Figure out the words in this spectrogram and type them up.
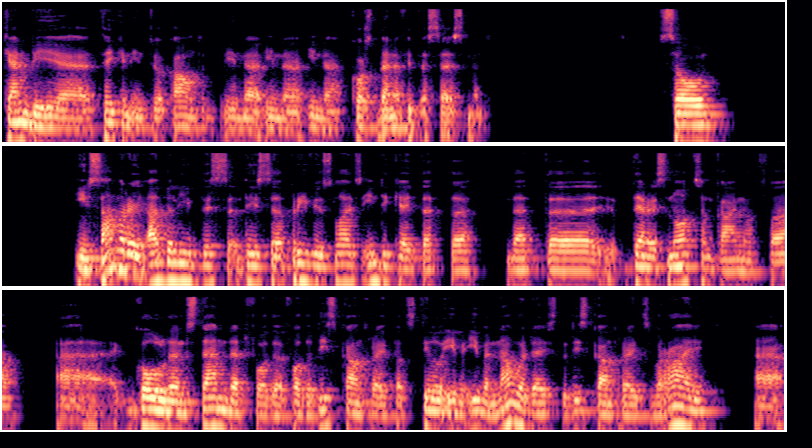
can be uh, taken into account in a, in a, in a cost benefit assessment. So in summary, I believe this these uh, previous slides indicate that uh, that there is not some kind of golden standard for the for the discount rate, but still even nowadays the discount rates vary Uh,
